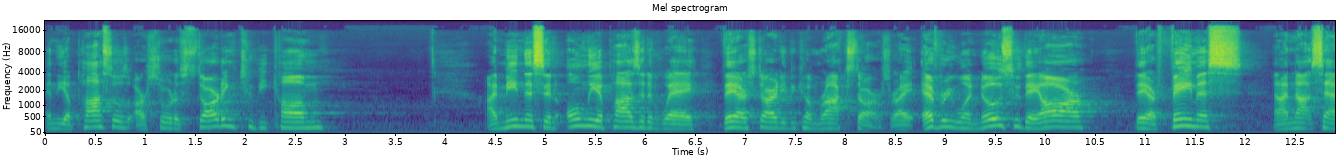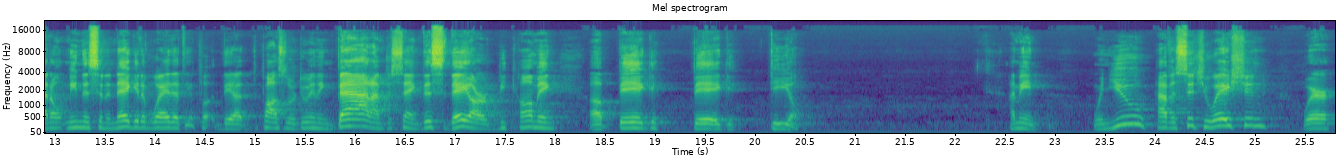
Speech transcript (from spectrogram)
and the apostles are sort of starting to become, I mean this in only a positive way, they are starting to become rock stars, right? Everyone knows who they are. They are famous. And I'm not saying, I don't mean this in a negative way that the, the, uh, the apostles are doing anything bad. I'm just saying this, they are becoming a big, big deal. I mean, when you have a situation where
